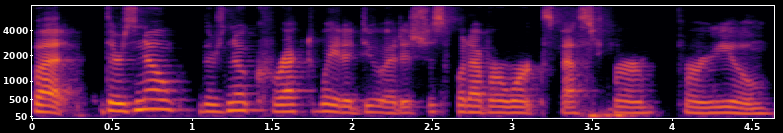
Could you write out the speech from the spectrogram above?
but there's no there's no correct way to do it. It's just whatever works best for for you.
